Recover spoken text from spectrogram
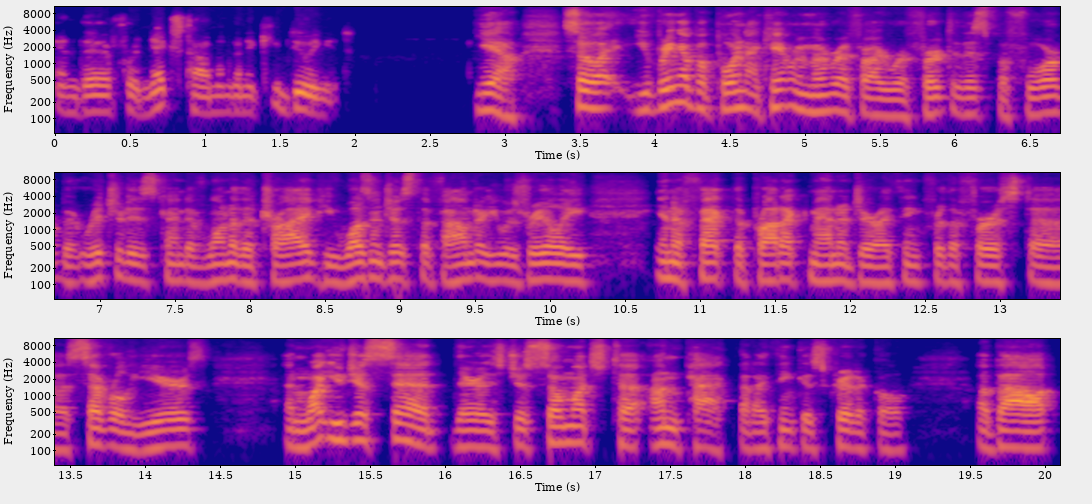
and therefore next time I'm going to keep doing it. Yeah. So uh, you bring up a point. I can't remember if I referred to this before, but Richard is kind of one of the tribe. He wasn't just the founder, he was really, in effect, the product manager, I think, for the first uh, several years. And what you just said, there is just so much to unpack that I think is critical about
